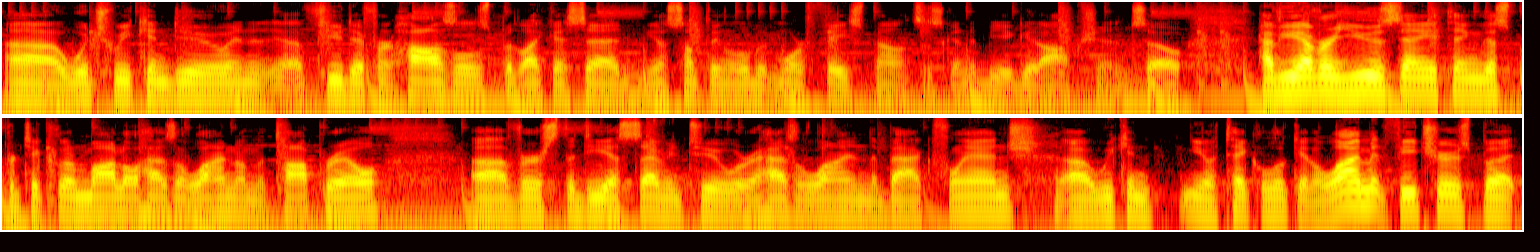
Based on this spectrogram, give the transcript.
uh, which we can do in a few different hosels. But like I said, you know, something a little bit more face balance is going to be a good option. So, have you ever used anything? This particular model has a line on the top rail. Uh, versus the DS72 where it has a line in the back flange. Uh, we can you know take a look at alignment features, but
